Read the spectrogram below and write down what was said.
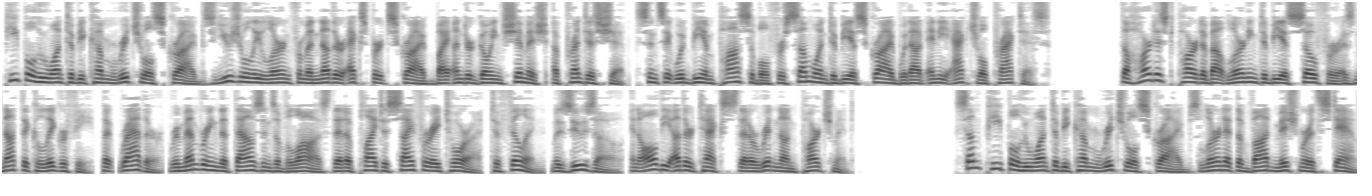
People who want to become ritual scribes usually learn from another expert scribe by undergoing shimush apprenticeship, since it would be impossible for someone to be a scribe without any actual practice. The hardest part about learning to be a sofer is not the calligraphy, but, rather, remembering the thousands of laws that apply to Sifrei Torah, Tefillin, Mezuzot, and all the other texts that are written on parchment. Some people who want to become ritual scribes learn at the Vaad Mishmereth Stam,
